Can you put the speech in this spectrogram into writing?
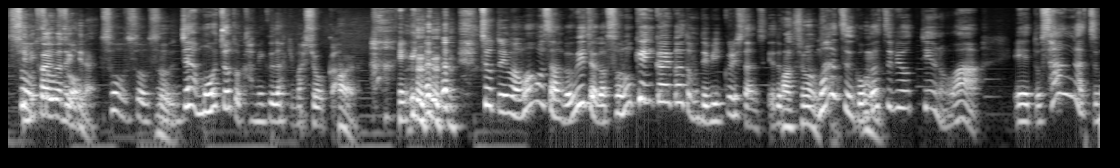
切り替えができない。そうそうそう。そう、うん。じゃあもうちょっと噛み砕きましょうか、はい。はい。ちょっと今真帆さんが上ちゃんがその見解かと思ってびっくりしたんですけどまず5月病っていうのは、えー、と3月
